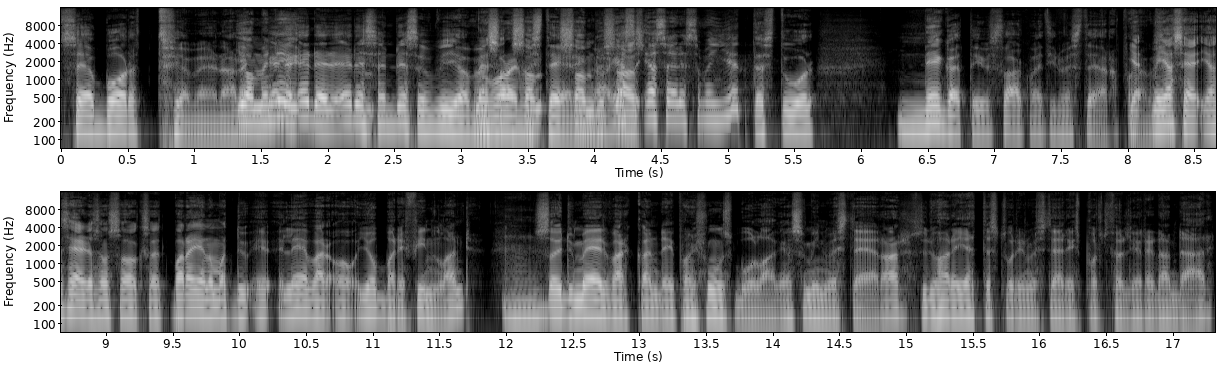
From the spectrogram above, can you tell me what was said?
se bort, jag menar. Ja, men är, det- är, det, är det sen det som vi gör med våra som- som- investeringar? som sa- jag, jag ser det som en jättestor negativ sak med att investera på Ja, men jag ser, jag ser det som så också att bara genom att du eh, lever och jobbar i Finland Mm. så är du medverkande i pensionsbolagen som investerar. Så du har en jättestor investeringsportfölj redan där.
